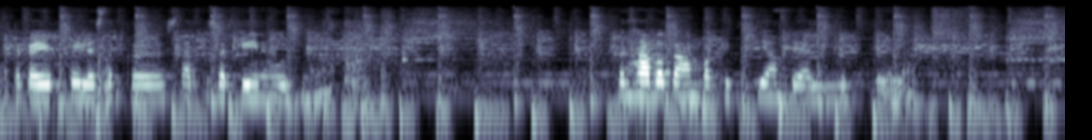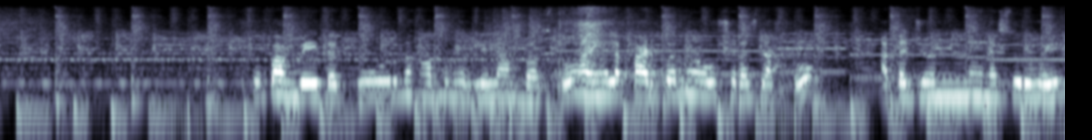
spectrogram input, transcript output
आता काही पहिल्यासारखं सारखं सारखं येणं होत नाही. तर हा बघा आंबा किती आंबे आलेले त्याला खूप आंबे येतात. पूर्ण हा भरलेला आंबा असतो. आणि ह्याला पाड पण उशिराच लागतो. आता जून महिना सुरू होईल.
